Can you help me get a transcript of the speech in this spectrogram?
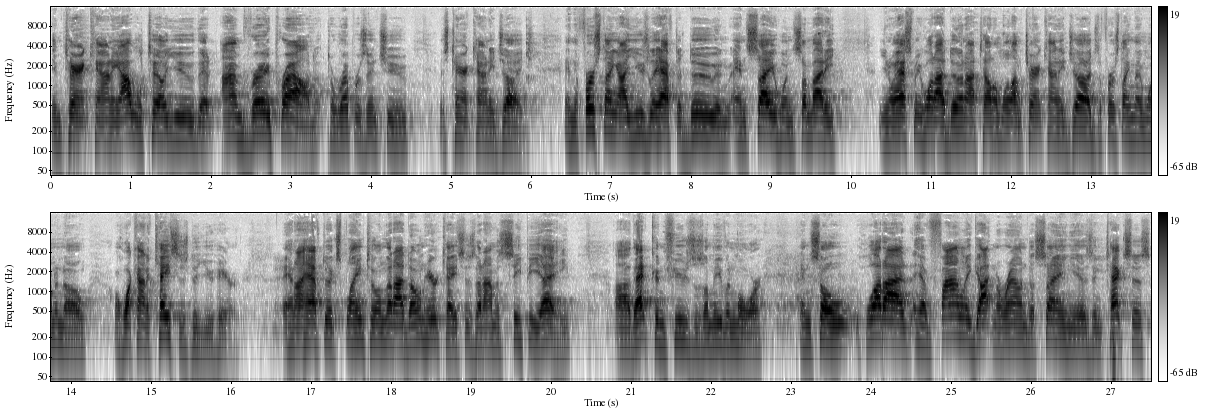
in Tarrant County. I will tell you that I'm very proud to represent you as Tarrant County Judge. And the first thing I usually have to do and, and say when somebody, you know, asks me what I do and I tell them, well, I'm Tarrant County Judge, the first thing they want to know are what kind of cases do you hear? And I have to explain to them that I don't hear cases, that I'm a CPA. Uh, that confuses them even more. And so, what I have finally gotten around to saying is in Texas,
